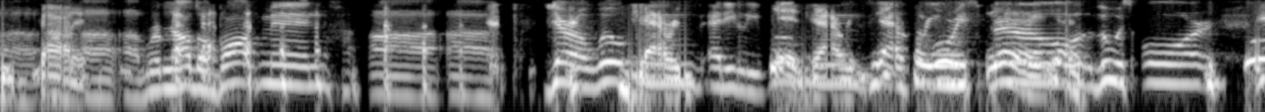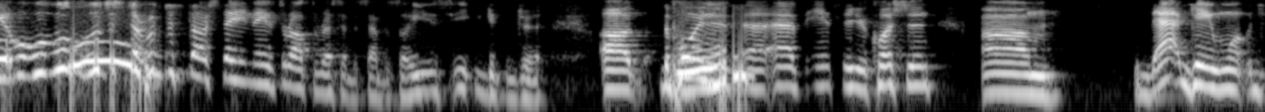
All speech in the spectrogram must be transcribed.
uh, Got it. Uh, uh, Renaldo Balkman, uh, uh, Gerald Wilkins. Eddie Lee Wilkins, yeah, Rory Sparrow, yeah, yeah. Louis Orr. Yeah, we'll, we'll, we'll, just start, we'll just start saying names throughout the rest of this episode. You, you get the drift. Uh, the point mm-hmm. is, uh, have to answer your question. Um, that game one,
